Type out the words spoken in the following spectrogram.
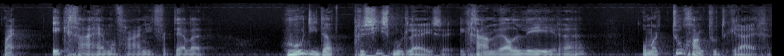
Maar ik ga hem of haar niet vertellen hoe die dat precies moet lezen. Ik ga hem wel leren om er toegang toe te krijgen.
